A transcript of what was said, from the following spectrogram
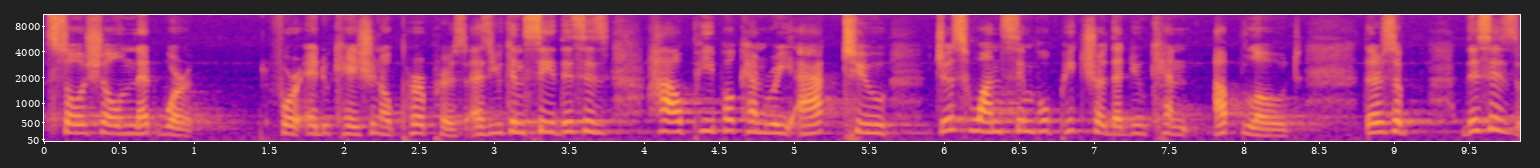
social network for educational purpose. As you can see, this is how people can react to just one simple picture that you can upload. There's a, this is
